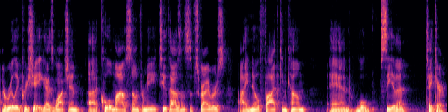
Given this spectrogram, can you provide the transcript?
I really appreciate you guys watching. Uh, cool milestone for me, 2,000 subscribers. I know five can come and we'll see you then. Take care.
